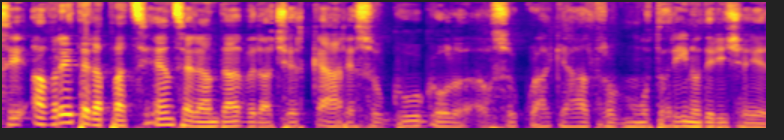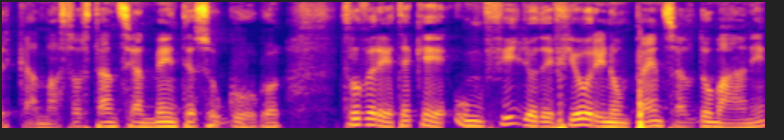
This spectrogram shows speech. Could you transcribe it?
se avrete la pazienza di andarvela a cercare su Google o su qualche altro motorino di ricerca, ma sostanzialmente su Google, troverete che Un figlio dei fiori non pensa al domani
